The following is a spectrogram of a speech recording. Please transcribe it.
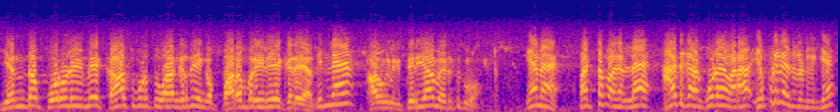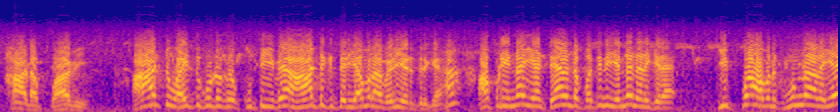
எந்த பொருளையுமே காசு கொடுத்து வாங்குறது எங்க பரம்பரையிலேயே கிடையாது. பின்ன? அவங்களுக்கு தெரியாம எடுத்துக்குவோம். ஏன பட்ட பகல்ல ஆட்டுக்காரன் கூட வரா எப்படி எடுத்துடுவீங்க ஆட பாவி. ஆட்டு வயித்து கொடுக்கிற குட்டியவே ஆட்டுக்கு தெரியாம நான் வெளியே எடுத்திருக்கேன்? அப்படின்னா என் டேலண்ட பத்தி நீ என்ன நினைக்கிற? இப்ப அவனுக்கு முன்னாலேயே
